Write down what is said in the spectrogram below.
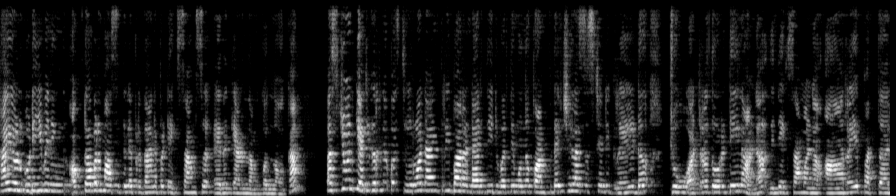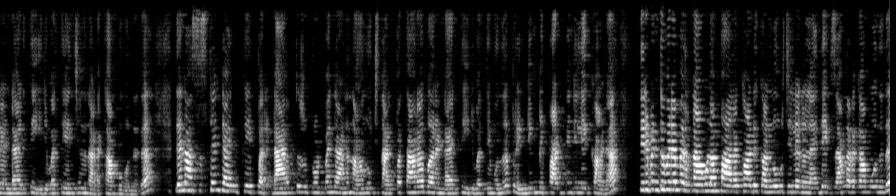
Hi all good evening October മാസത്തിലെ പ്രധാനപ്പെട്ട എക്സാംസ് ഏതൊക്കെയാണെന്ന് നമുക്കൊന്ന് നോക്കാം. First one category number zero nine three bar രണ്ടായിരത്തി ഇരുപത്തി മൂന്ന് confidential assistant grade two water അതോറിറ്റിയിലാണ് അതിന്റെ എക്സാം ആണ് ആറ് പത്ത് രണ്ടായിരത്തി ഇരുപത്തി അഞ്ചിൽ നടക്കാൻ പോകുന്നത്. Then assistant time keeper director recruitment ആണ് നാനൂറ്റി നാൽപ്പത്തി ആറ് ബാർ രണ്ടായിരത്തി ഇരുപത്തി മൂന്ന് പ്രിന്റിംഗ് ഡിപ്പാർട്ട്മെന്റിലേക്കാണ് തിരുവനന്തപുരം എറണാകുളം പാലക്കാട് കണ്ണൂർ ജില്ലകളിൽ അതിന്റെ എക്സാം നടക്കാൻ പോകുന്നത്.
